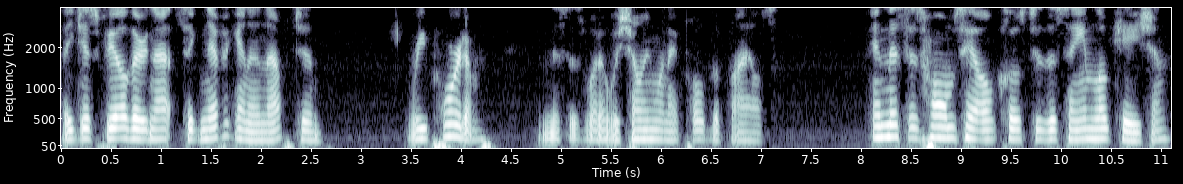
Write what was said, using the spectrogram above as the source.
they just feel they're not significant enough to report them. And this is what it was showing when I pulled the files. And this is Holmes Hill, close to the same location.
